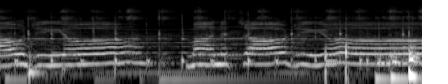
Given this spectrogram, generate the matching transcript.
ਚਾਉ ਜਿਓ ਮਨ ਚਾਉ ਜਿਓ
